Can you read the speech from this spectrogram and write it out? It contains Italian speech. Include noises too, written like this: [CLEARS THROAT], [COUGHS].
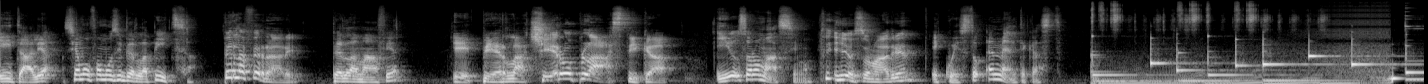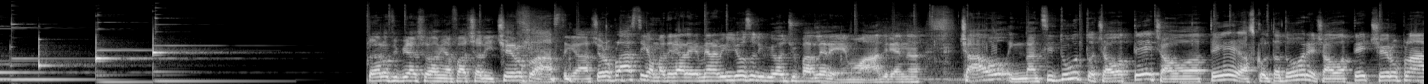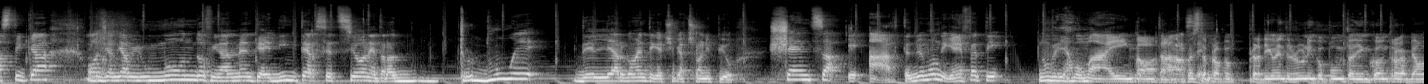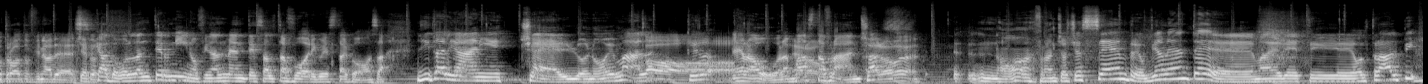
In Italia siamo famosi per la pizza, Per la Ferrari per la mafia. e per la ceroplastica. Io sono Massimo Io sono Adrian. e questo è Mentecast. Spero ti piace la mia faccia di ceroplastica. [LAUGHS] Ceroplastica è un materiale meraviglioso di cui oggi parleremo, Adrian. Ciao, innanzitutto, ciao a te, ciao a te, ascoltatore, ciao a te, ceroplastica. Oggi andiamo in un mondo finalmente ad intersezione tra, tra due degli argomenti che ci piacciono di più, scienza e arte. Due mondi che in effetti non vediamo mai No, no, incontrarsi. no, questo è proprio praticamente l'unico punto di incontro che abbiamo trovato fino adesso. cercato col lanternino finalmente salta fuori questa cosa gli italiani eccellono e ma la- Oh. era ora basta Era- Francia era ora. Eh, no Francia c'è sempre ovviamente eh, maledetti Oltralpi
